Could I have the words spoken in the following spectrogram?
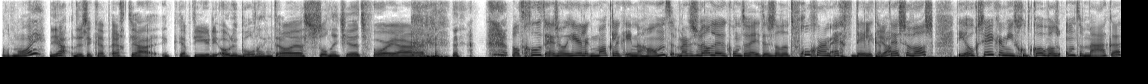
Wat mooi. Ja, dus ik heb echt, ja, ik heb hier die oliebollen. En ik denk, oh ja, zonnetje, het voorjaar. Wat goed en zo heerlijk makkelijk in de hand. Maar het is wel leuk om te weten dus dat het vroeger een echte delicatesse was. Die ook zeker niet goedkoop was om te maken.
